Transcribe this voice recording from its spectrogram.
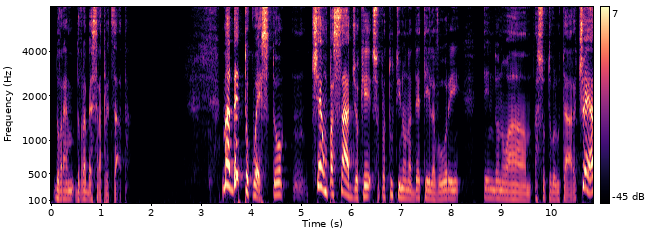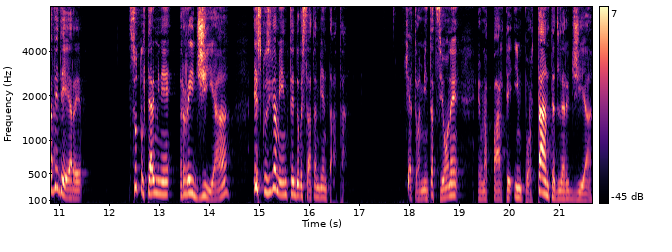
dovrebbe, dovrebbe essere apprezzata. Ma detto questo, c'è un passaggio che soprattutto i non addetti ai lavori tendono a, a sottovalutare, cioè a vedere sotto il termine regia esclusivamente dove è stata ambientata. Certo, l'ambientazione è una parte importante della regia,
